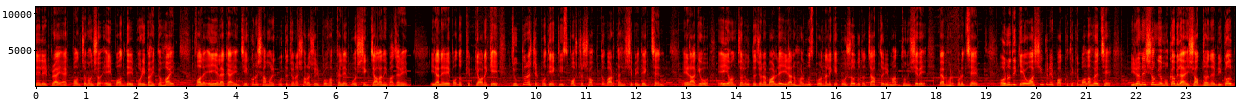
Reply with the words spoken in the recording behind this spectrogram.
তেলের প্রায় এক পঞ্চমাংশ এই পথ দিয়ে পরিবাহিত হয়। ফলে এই এলাকায় যে কোনো সামরিক উত্তেজনা সরাসরি প্রভাব ফেলে বৈশ্বিক জ্বালানি বাজারে। ইরানের এই পদক্ষেপকে অনেকে যুক্তরাষ্ট্রের প্রতি একটি স্পষ্ট শক্ত বার্তা হিসেবে দেখছেন। এর আগেও এই অঞ্চলে উত্তেজনা বাড়লে ইরান হরমুজ প্রণালীকে কৌশলগত চাপ তৈরির মাধ্যম হিসেবে ব্যবহার করেছে। অন্যদিকে ওয়াশিংটনের পক্ষ থেকে বলা হয়েছে ইরানের সঙ্গে মোকাবিলায় সব ধরনের বিকল্প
